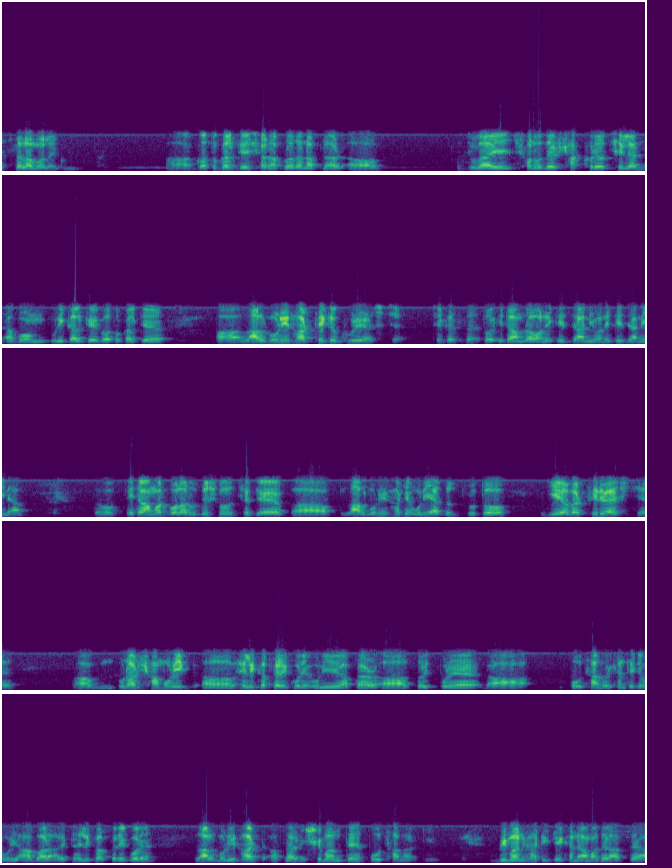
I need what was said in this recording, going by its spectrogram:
আসসালামু আলাইকুম। গতকালকে সেনাপ্রধান আপনার জুলাই সনদের স্বাক্ষরেও ছিলেন এবং উনি কালকে, গতকালকে লালমনিরহাট থেকে ঘুরে আসছে, ঠিক আছে? তো এটা আমরা অনেকেই জানি অনেকেই জানি না। তো এটা আমার বলার উদ্দেশ্য হচ্ছে যে লালমনিরহাটে উনি এত দ্রুত গিয়ে আবার ফিরে আসছে। ওনার সামরিক হেলিকপ্টারে করে উনি আপনার সৈয়দপুরে পৌঁছান। ওইখান থেকে উনি আবার আরেকটা হেলিকপ্টারে করে লালমনিরহাট, আপনার সীমান্তে পৌঁছান আর কি। বিমান ঘাঁটি যেখানে আমাদের আছে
